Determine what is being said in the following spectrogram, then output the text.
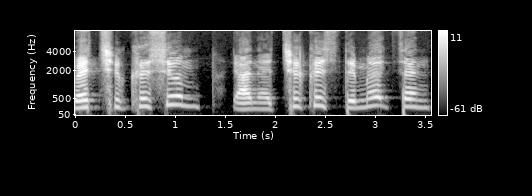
Ve çıkışım yani çıkış demek sen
